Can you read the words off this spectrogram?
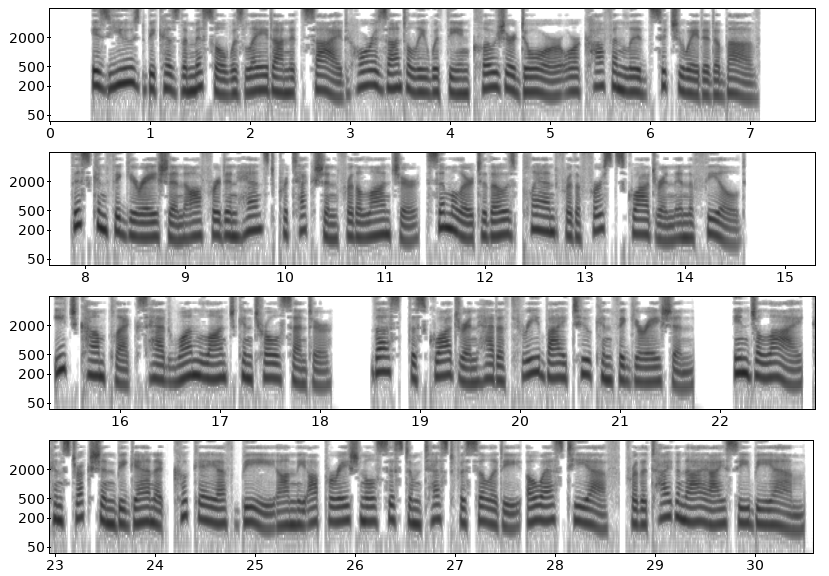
is used because the missile was laid on its side horizontally with the enclosure door or coffin lid situated above. This configuration offered enhanced protection for the launcher, similar to those planned for the 1st Squadron in the field. Each complex had one launch control center. Thus, the squadron had a 3 by 2 configuration. In July, construction began at Cooke AFB on the Operational System Test Facility for the Titan I ICBM.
